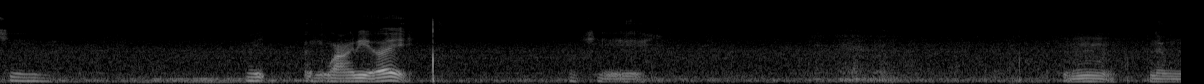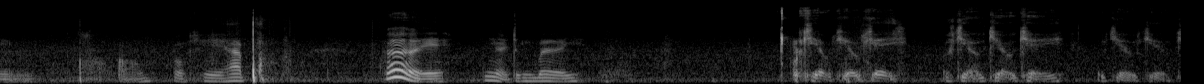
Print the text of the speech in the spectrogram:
เคเฮ้ยเฮ้ยวางดิเฮ้ย โอเคอืมหนึ่งสองโอเคครับ เฮ้ย เหนื่อยจังเบยโอเค โอเค โอเค โอเค โอเค โอเค โอเค โอเค โอเค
